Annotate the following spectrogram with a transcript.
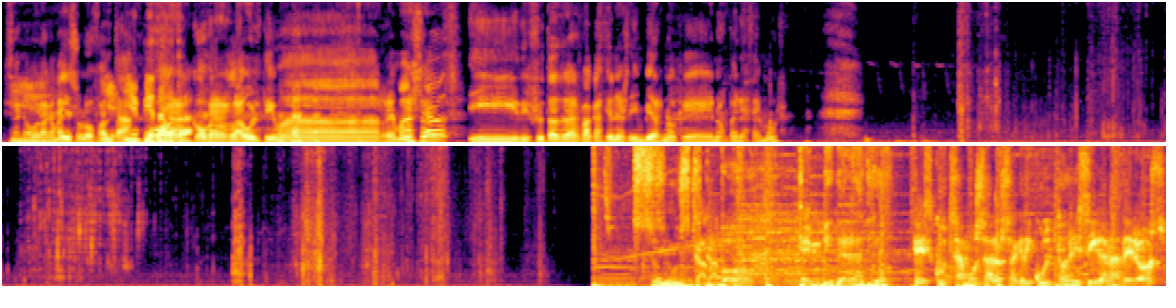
Se acabó la campaña y solo falta cobrar, la última remasa y disfrutar de las vacaciones de invierno que nos merecemos. Somos Campo. En Vive Radio escuchamos a los agricultores y ganaderos.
